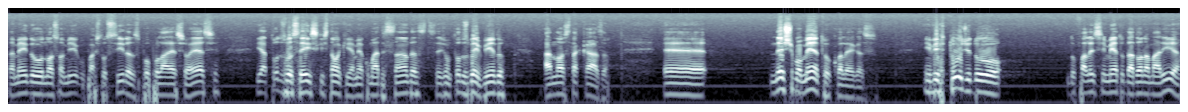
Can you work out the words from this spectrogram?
Também do nosso amigo pastor Silas, popular SOS e a todos vocês que estão aqui, a minha comadre Sandra, sejam todos bem-vindos à nossa casa. É, neste momento, colegas, em virtude do, do falecimento da dona Maria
